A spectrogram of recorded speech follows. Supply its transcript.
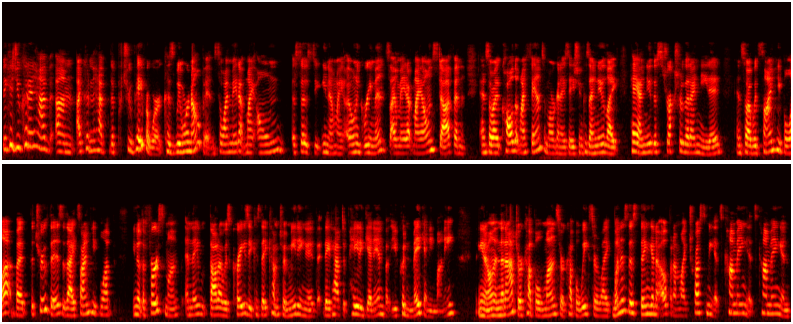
because you couldn't have um, I couldn't have the true paperwork because we weren't open. So I made up my own associate, you know, my own agreements. I made up my own stuff, and and so I called it my phantom organization because I knew like, hey, I knew the structure that I needed, and so I would sign people up. But the truth is that I'd sign people up you know, the first month, and they thought I was crazy because they'd come to a meeting, they'd have to pay to get in, but you couldn't make any money, you know. And then after a couple months or a couple weeks, they're like, "When is this thing going to open?" I'm like, "Trust me, it's coming, it's coming." And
